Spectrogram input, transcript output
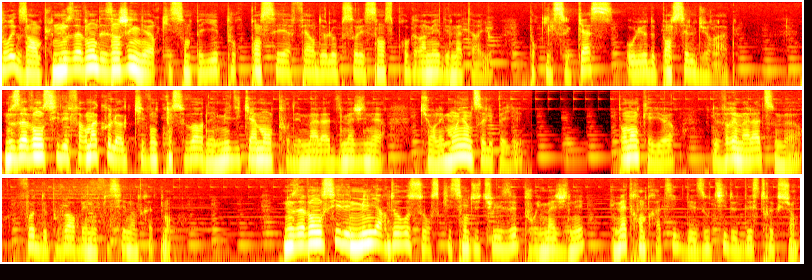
Pour exemple, nous avons des ingénieurs qui sont payés pour penser à faire de l'obsolescence programmée des matériaux, pour qu'ils se cassent au lieu de penser le durable. Nous avons aussi des pharmacologues qui vont concevoir des médicaments pour des malades imaginaires qui ont les moyens de se les payer, pendant qu'ailleurs, de vrais malades se meurent, faute de pouvoir bénéficier d'un traitement. Nous avons aussi des milliards de ressources qui sont utilisées pour imaginer et mettre en pratique des outils de destruction,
